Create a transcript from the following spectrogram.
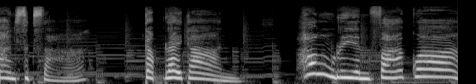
การศึกษา กับรายการ ห้องเรียนฟ้ากว้าง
